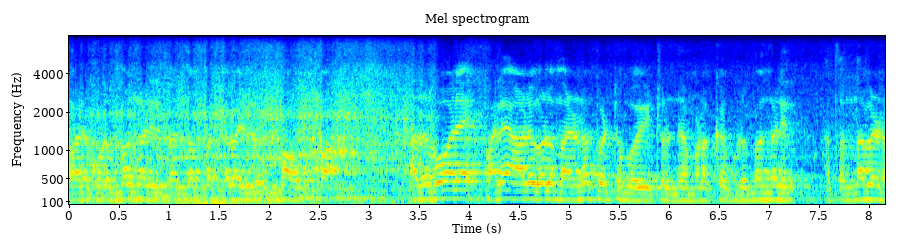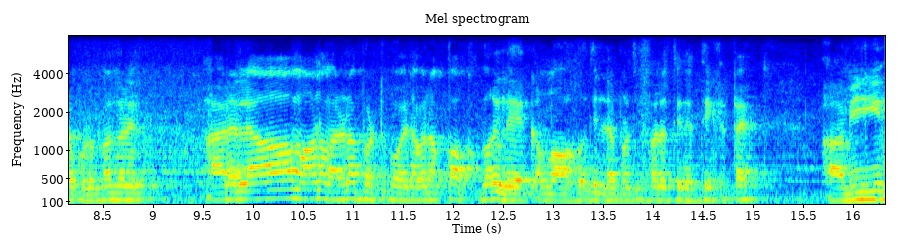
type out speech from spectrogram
അവരുടെ കുടുംബങ്ങളിൽ ബന്ധപ്പെട്ടവരിൽ ഉമ്മ ഉപ്പ അതുപോലെ പല ആളുകളും മരണപ്പെട്ടു പോയിട്ടുണ്ട്. നമ്മുടെയൊക്കെ കുടുംബങ്ങളിൽ തന്നവരുടെ കുടുംബങ്ങളിൽ ആരെല്ലാമാണ് മരണപ്പെട്ടു പോയത് അവരൊക്കെ ഖബറിലേക്ക് അള്ളാഹു ഇതിന്റെ പ്രതിഫലത്തിൽ എത്തിക്കട്ടെ ആമീൻ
